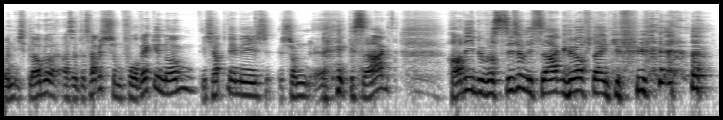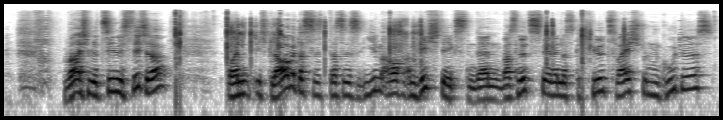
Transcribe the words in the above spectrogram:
und ich glaube, also das habe ich schon vorweggenommen. Ich habe nämlich schon äh, gesagt, Hardy, du wirst sicherlich sagen, hör auf dein Gefühl. War ich mir ziemlich sicher. Und ich glaube, das ist, das ist ihm auch am wichtigsten. Denn was nützt mir, wenn das Gefühl zwei Stunden gut ist?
